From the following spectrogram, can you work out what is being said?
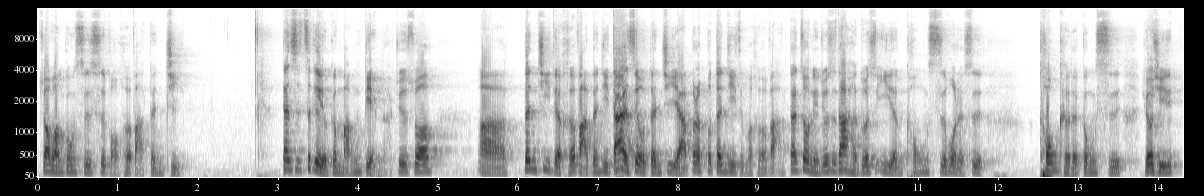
装潢公司是否合法登记。但是这个有个盲点呢，就是说啊、登记的合法登记当然是有登记啊，不然不登记怎么合法？但重点就是它很多是一人公司或者是空壳的公司，尤其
